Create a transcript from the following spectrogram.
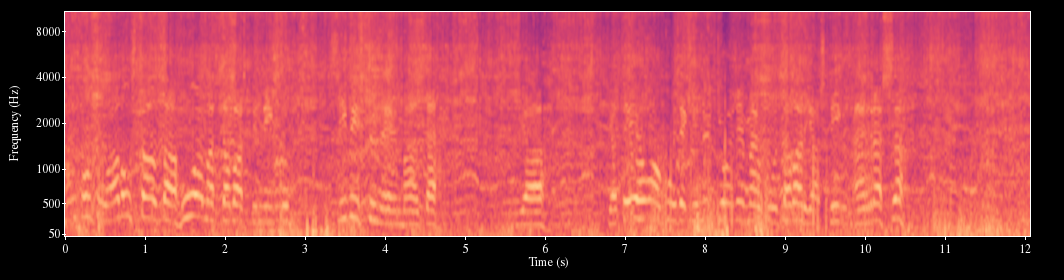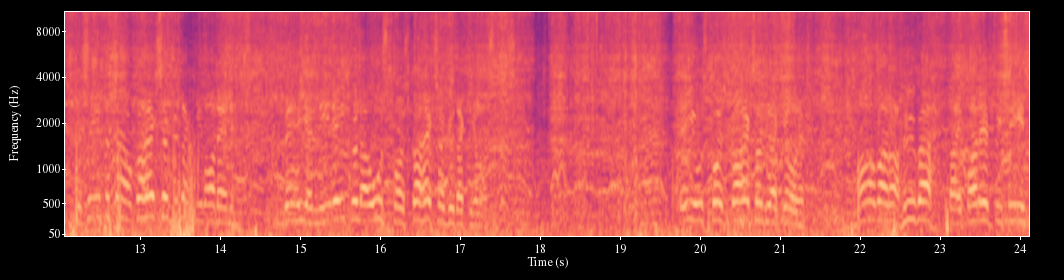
hän tuntuu alustaltaan huomattavasti niin kuin sivistyneemmältä. Ja, ja teho on kuitenkin nyt jo enemmän kuin Tavaria Sting RS. Ja se, että tää on 80 kilonen vehje, niin ei kyllä uskois 80 kilosta. Ei uskois 80 kilonen. Maavara hyvä tai parempi siitä.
